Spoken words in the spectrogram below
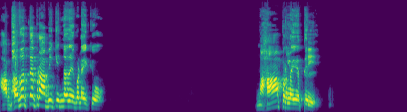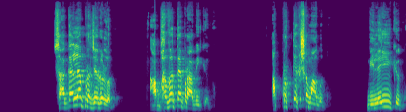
അഭവത്തെ പ്രാപിക്കുന്നത് എവിടേക്കോ? മഹാപ്രളയത്തിൽ. സകല പ്രജകളും അഭവത്തെ പ്രാപിക്കുന്നു. അപ്രത്യക്ഷമാകുന്നു. വിലയിക്കുന്നു.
